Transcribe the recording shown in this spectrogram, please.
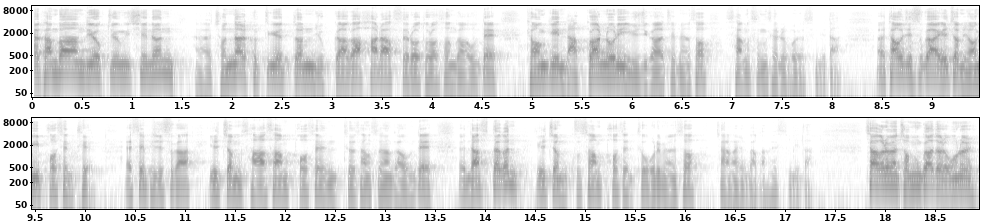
간밤 뉴욕 증시는 전날 급등했던 유가가 하락세로 돌아선 가운데 경기 낙관론이 유지가 되면서 상승세를 보였습니다. 다우지수가 1.02%, S&P 지수가 1.43% 상승한 가운데 나스닥은 1.93% 오르면서 장을 마감했습니다. 자, 그러면 전문가들 오늘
